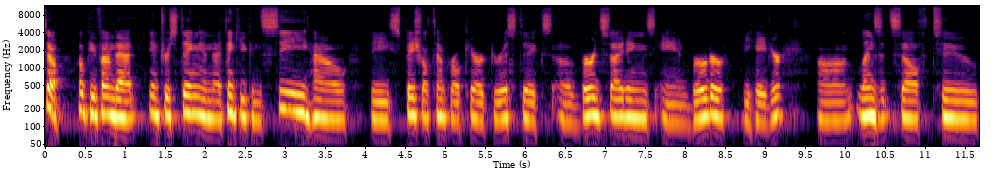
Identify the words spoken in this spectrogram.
So, hope you found that interesting, and I think you can see how the spatial temporal characteristics of bird sightings and birder behavior uh, lends itself to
